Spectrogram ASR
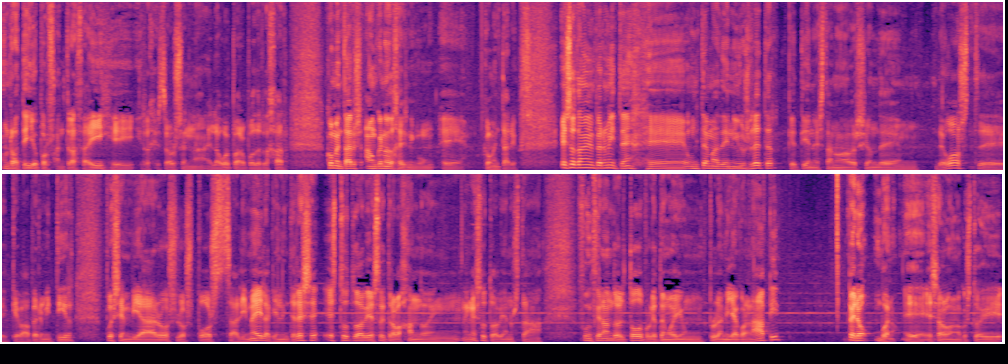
un ratillo, porfa, entrad ahí y, y registraros en la, en la, web para poder dejar comentarios, aunque no dejéis ningún eh, comentario. Esto también permite eh, un tema de newsletter que tiene esta nueva versión de, de Ghost, eh, que va a permitir pues enviaros los posts al email a quien le interese. Esto todavía estoy trabajando en, en eso, todavía no está funcionando del todo porque tengo ahí un problemilla con la API. Pero bueno, eh, es algo en lo que estoy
